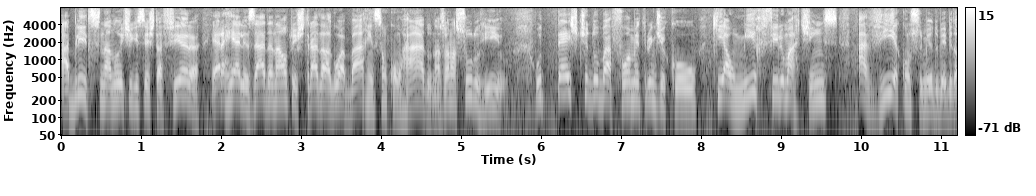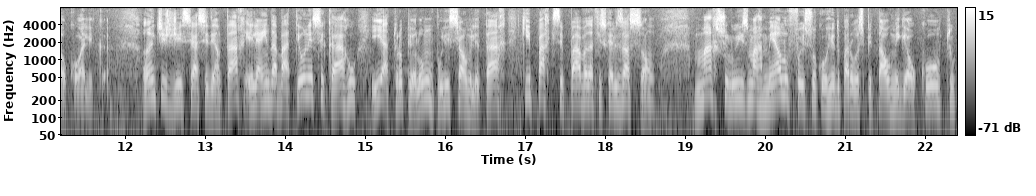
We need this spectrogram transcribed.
A blitz, na noite de sexta-feira, era realizada na autoestrada Lagoa Barra, em São Conrado, na zona sul do Rio. O teste do bafômetro indicou que Almir Filho Martins havia consumido bebida alcoólica. Antes de se acidentar, ele ainda bateu nesse carro e atropelou um policial militar que participava da fiscalização. Márcio Luiz Marmelo foi socorrido para o Hospital Miguel Couto,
